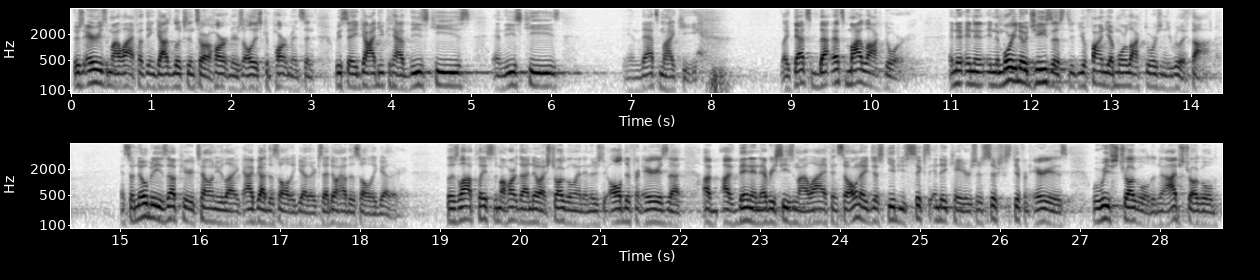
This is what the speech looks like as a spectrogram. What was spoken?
There's areas of my life, I think God looks into our heart and there's all these compartments, and we say, God, you can have these keys and these keys, and that's my key. like, that's, that, that's my locked door. And, and, and the more you know Jesus, you'll find you have more locked doors than you really thought. And so nobody's up here telling you, like, I've got this all together because I don't have this all together. But There's a lot of places in my heart that I know I struggle in, and there's all different areas that I've, I've been in every season of my life. And so I want to just give you six indicators or six different areas where we've struggled and I've struggled.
